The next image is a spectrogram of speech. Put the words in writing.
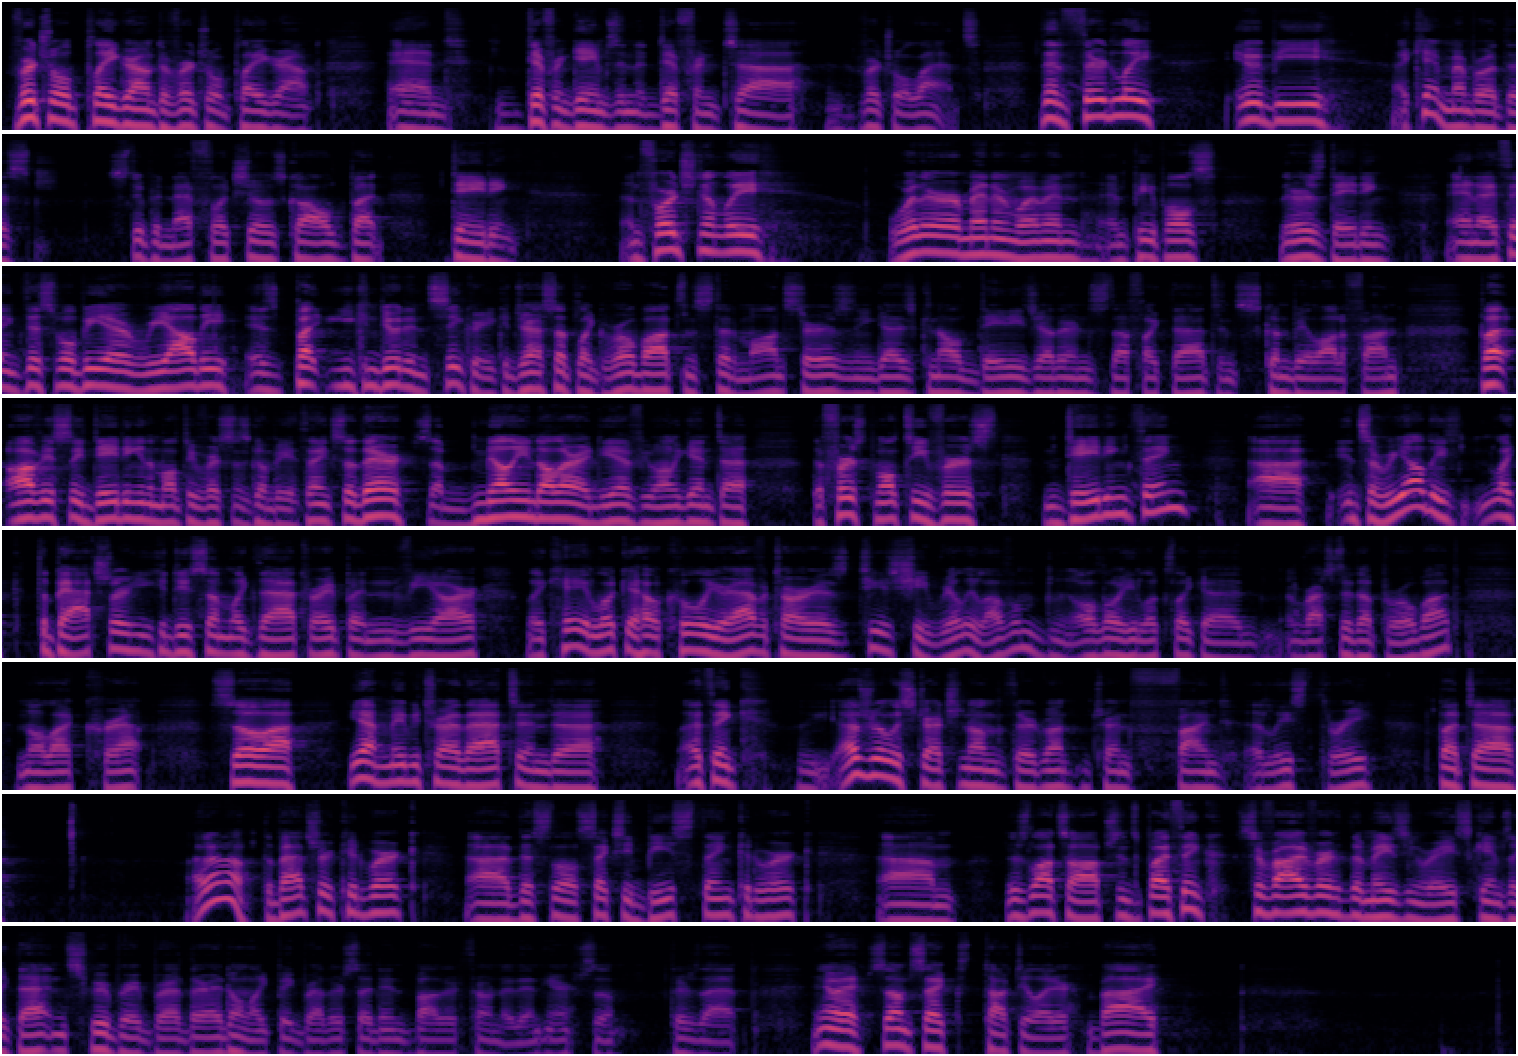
virtual playground to virtual playground and different games in a different uh, virtual lands. Then, thirdly, it would be I can't remember what this stupid Netflix show is called, but dating. Unfortunately, where there are men and women and peoples, there is dating. And I think this will be a reality is but you can do it in secret. You can dress up like robots instead of monsters and you guys can all date each other and stuff like that. And It's going to be a lot of fun. But obviously dating in the multiverse is going to be a thing. So there's a million dollar idea if you want to get into the first multiverse dating thing. Uh, it's a reality like The Bachelor. You could do something like that, right? But in VR, like, hey, look at how cool your avatar is. Geez, she really love him, although he looks like a rusted up robot and all that crap. So, uh, yeah, maybe try that. And uh, I think I was really stretching on the third one, I'm trying to find at least three. But uh, I don't know. The Bachelor could work. Uh, this little sexy beast thing could work. Um, there's lots of options, but I think Survivor, The Amazing Race, games like that, and Screw Big Brother. I don't like Big Brother, so I didn't bother throwing it in here. So there's that. Anyway, so I'm sick. Talk to you later. Bye.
